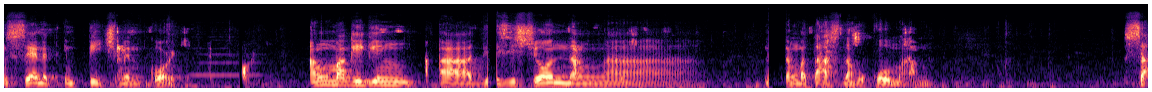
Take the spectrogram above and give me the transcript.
Senate Impeachment Court ang magiging ah, desisyon ng ah, ng mataas na hukuman sa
